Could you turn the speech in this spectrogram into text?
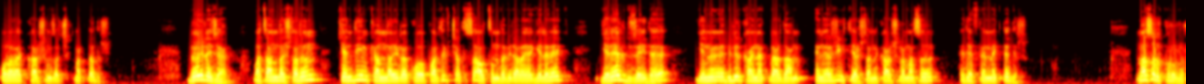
olarak karşımıza çıkmaktadır. Böylece vatandaşların kendi imkanlarıyla kooperatif çatısı altında bir araya gelerek yerel düzeyde yenilenebilir kaynaklardan enerji ihtiyaçlarını karşılaması hedeflenmektedir. Nasıl kurulur?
